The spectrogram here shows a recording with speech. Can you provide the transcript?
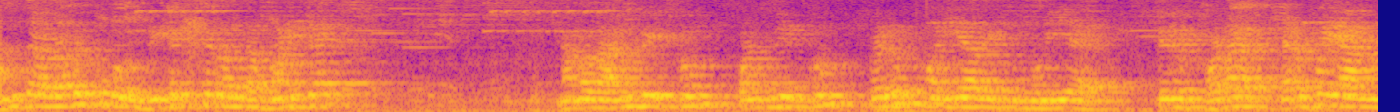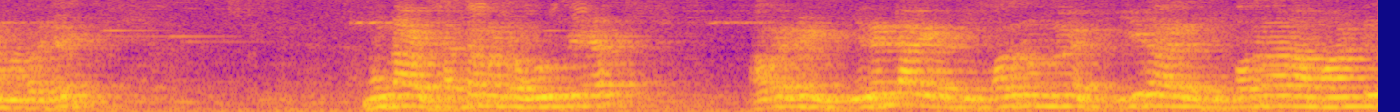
அந்த அளவுக்கு ஒரு மிகச்சிறந்த மனிதர். நமது அன்பிற்கும் பண்பிற்கும் பெரும் மரியாதைக்கும் உரிய திரு பட கருப்பையானன் அவர்கள். முன்னாள் சட்டமன்ற உறுப்பினர். அவர்கள் இரண்டாயிரத்தி பதினொன்று ஈராயிரத்தி பதினாறாம் ஆண்டு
